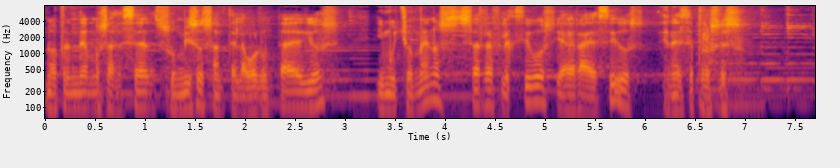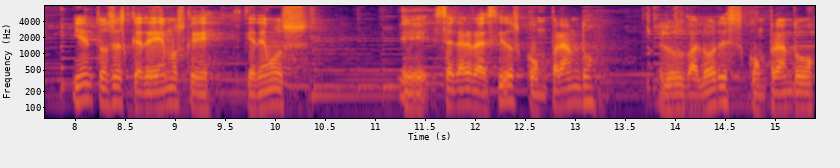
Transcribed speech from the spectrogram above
no aprendemos a ser sumisos ante la voluntad de Dios y mucho menos ser reflexivos y agradecidos en ese proceso. Y entonces creemos que queremos eh, ser agradecidos comprando los valores, comprando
